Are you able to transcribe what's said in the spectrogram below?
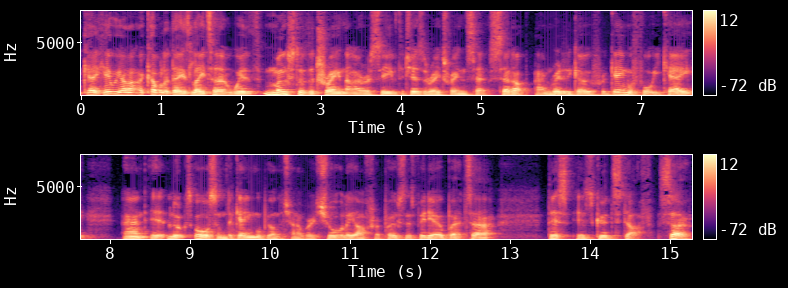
Okay, here we are a couple of days later with most of the train that I received, the Jesserai train set, set up and ready to go for a game of 40k and it looks awesome. The game will be on the channel very shortly after I post this video, but uh, this is good stuff. So,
